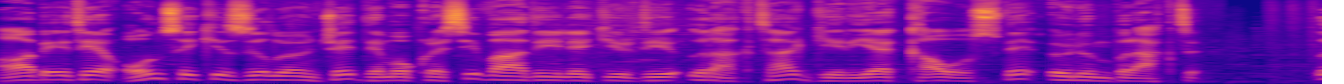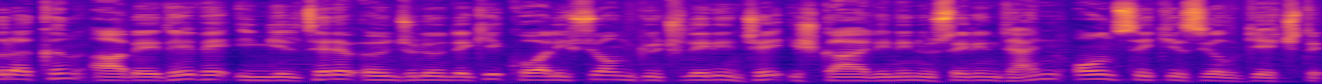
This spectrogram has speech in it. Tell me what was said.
ABD 18 yıl önce demokrasi vaadiyle girdiği Irak'ta geriye kaos ve ölüm bıraktı. Irak'ın ABD ve İngiltere öncülüğündeki koalisyon güçlerince işgalinin üzerinden 18 yıl geçti.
